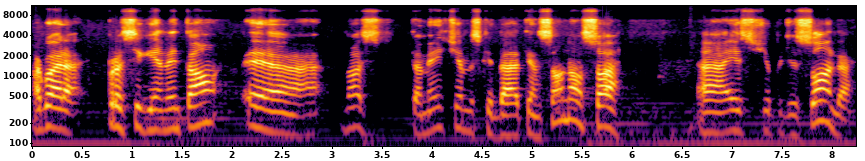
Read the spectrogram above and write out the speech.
Agora, prosseguindo, então, é, nós também tínhamos que dar atenção não só a esse tipo de sonda,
